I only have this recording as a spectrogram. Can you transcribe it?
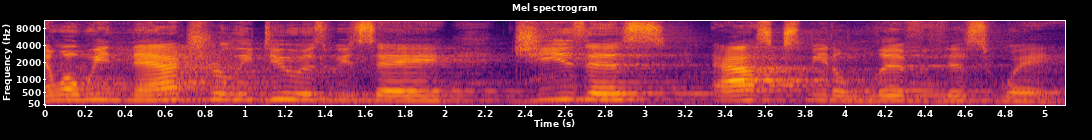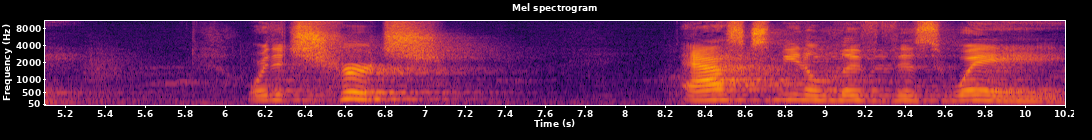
And what we naturally do is we say, Jesus asks me to live this way. Or the church asks me to live this way.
